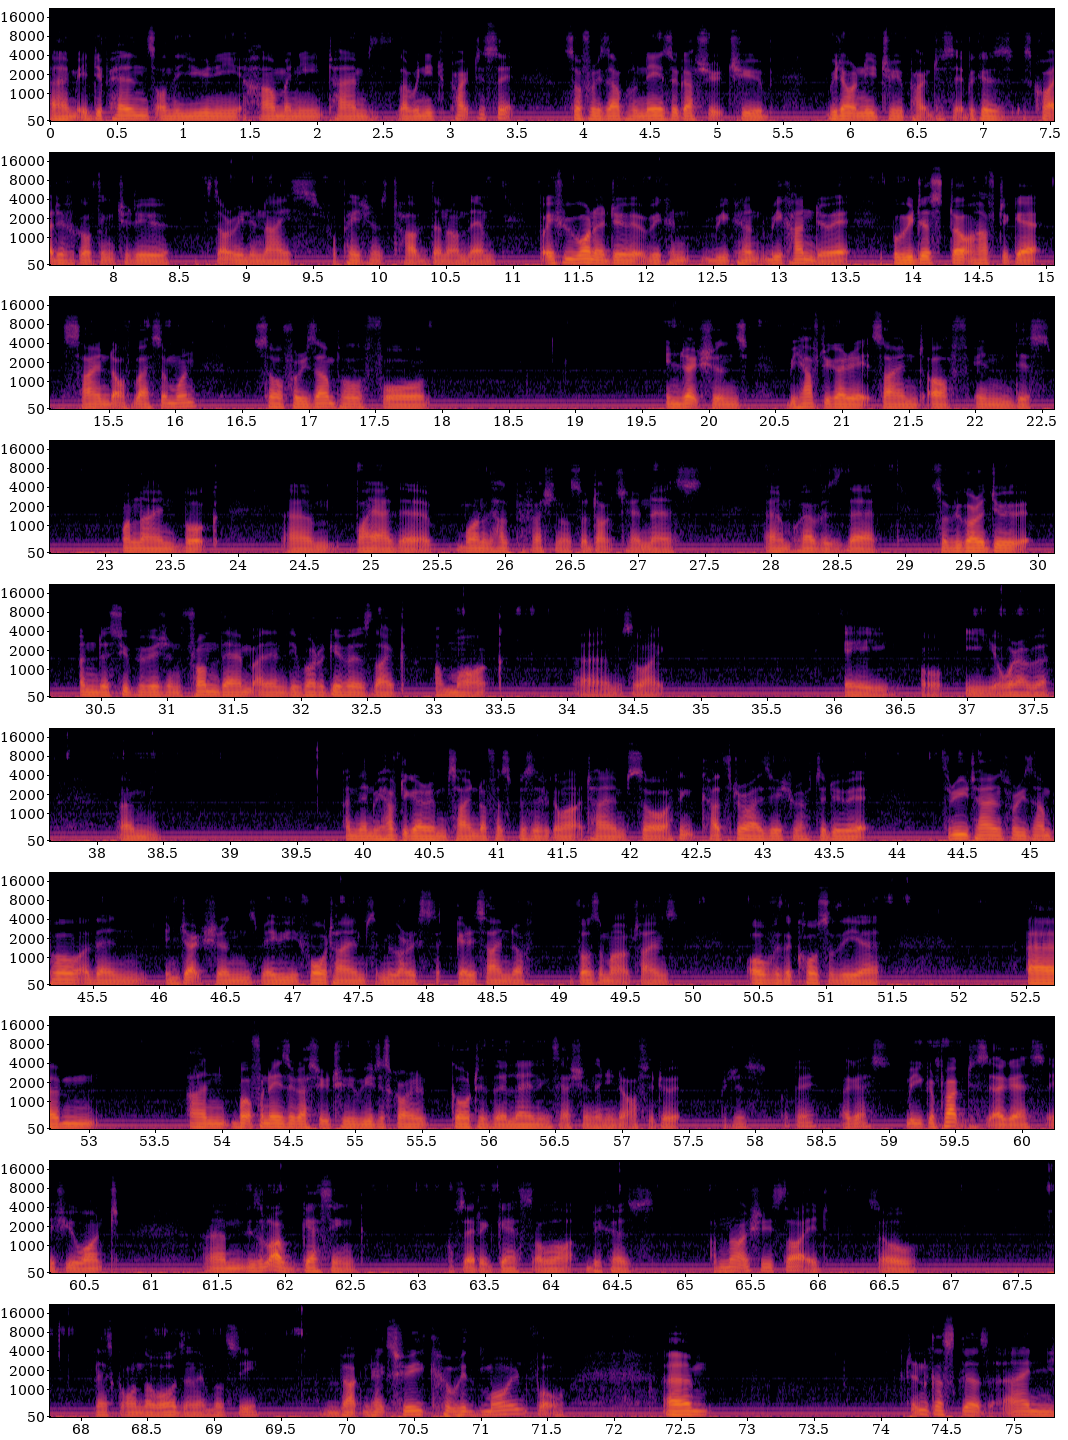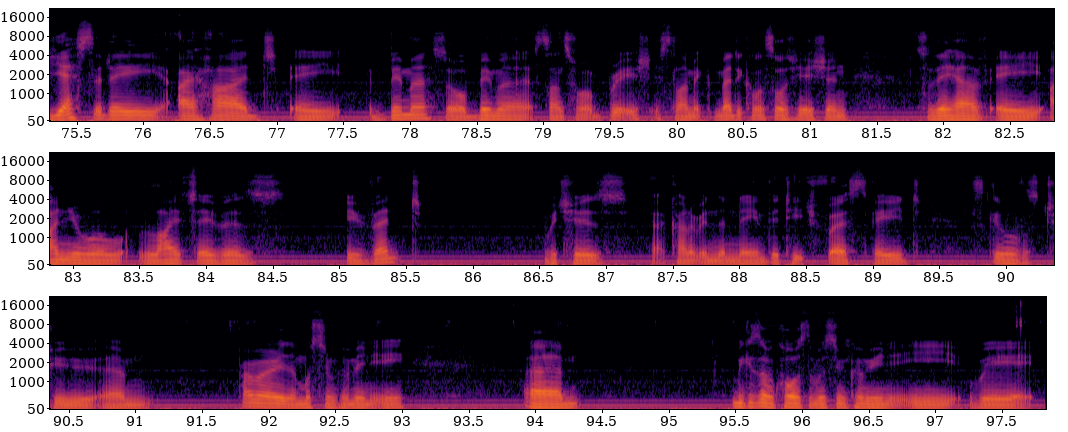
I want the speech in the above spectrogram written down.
um, it depends on the uni how many times that we need to practice it. So, for example, nasogastric tube, we don't need to practice it because it's quite a difficult thing to do. It's not really nice for patients to have done on them. But if we want to do it, we can we can we can do it but we just don't have to get signed off by someone. So, for example, for injections, we have to get it signed off in this online book um, by either one of the health professionals or doctor, or nurse, um, whoever's there. So we've got to do it under supervision from them, and then they've got to give us like a mark, um, so like A or E or whatever. And then we have to get them signed off a specific amount of time. So I think catheterization we have to do it three times, for example, and then injections maybe four times, and we've got to get it signed off those amount of times over the course of the year. Um, and but for nasogastric tube, you just got to go to the learning session, then you don't have to do it, which is okay, I guess. But you can practice it, I guess, if you want. Um, there's a lot of guessing. I've said a guess a lot because I'm not actually started. So let's go on the wards and then we'll see back next week with more info. Um, clinical skills. And yesterday I had a BIMA. So BIMA stands for British Islamic Medical Association. So they have a annual lifesavers event, which is uh, kind of in the name. They teach first aid skills to um, primarily the Muslim community. Um, because of course the Muslim community we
